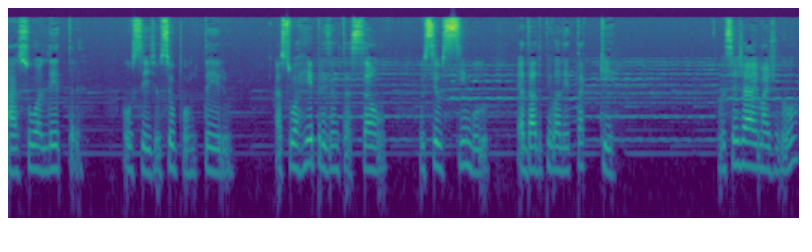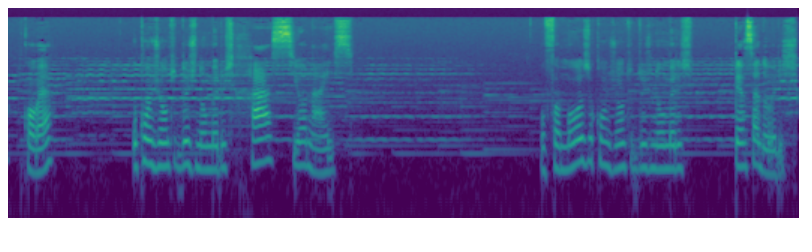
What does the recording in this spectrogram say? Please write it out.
A sua letra, ou seja, o seu ponteiro, a sua representação, o seu símbolo é dado pela letra Q. Você já imaginou qual é? O conjunto dos números racionais o famoso conjunto dos números pensadores.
